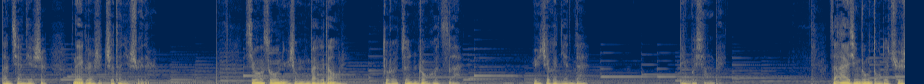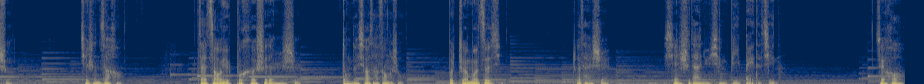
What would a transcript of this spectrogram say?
但前提是那个人是值得你睡的人。希望所有女生明白一个道理，就是尊重和自爱，与这个年代并不相悖。在爱情中懂得取舍，洁身自好；在遭遇不合适的人时，懂得潇洒放手，不折磨自己。这才是新时代女性必备的技能。最后，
